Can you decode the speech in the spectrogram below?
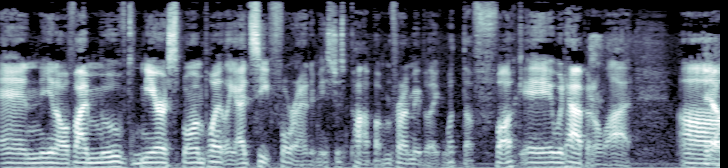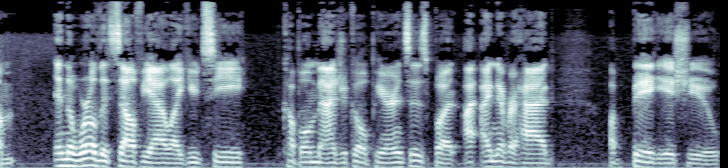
and you know if I moved near a spawn point, like I'd see four enemies just pop up in front of me, be like what the fuck? It would happen a lot. Um, In the world itself, yeah, like you'd see a couple of magical appearances, but I, I never had a big issue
